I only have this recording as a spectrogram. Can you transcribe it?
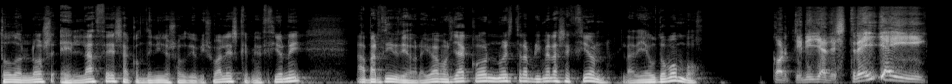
todos los enlaces a contenidos audiovisuales que mencione a partir de ahora. Y vamos ya con nuestra primera sección, la de Autobombo. Cortinilla de estrella y...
